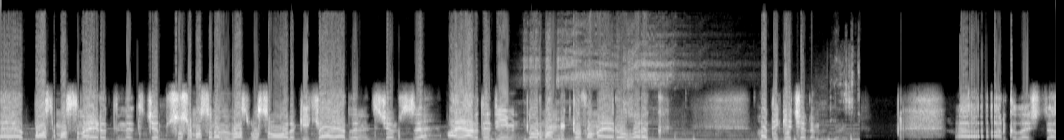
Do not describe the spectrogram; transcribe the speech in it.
e, basmasını ayarı dinleteceğim. Susmasına ve basmasına olarak iki ayar dinleteceğim size. Ayar dediğim normal mikrofon ayarı olarak. Hadi geçelim. E, arkadaşlar.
